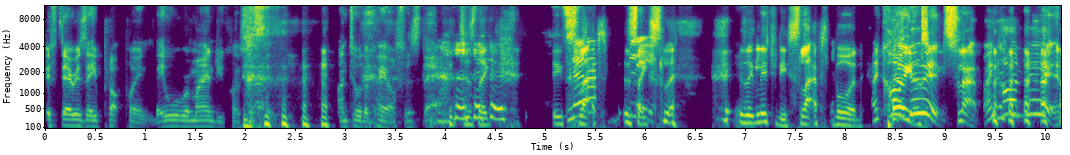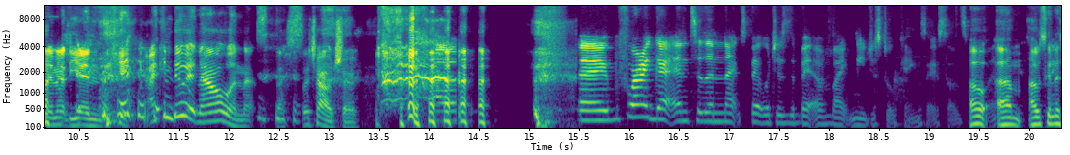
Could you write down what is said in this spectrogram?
if there is a plot point, they will remind you consistently until the payoff is there. just like it slaps. No, it's like sla- it's like literally slaps board. I can't Point. do it. Slap. I can't do it. And then at the end, kick. I can do it now, and that's that's a child show. um, so before I get into the next bit, which is the bit of like me just talking, so, so oh, um, I was gonna.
